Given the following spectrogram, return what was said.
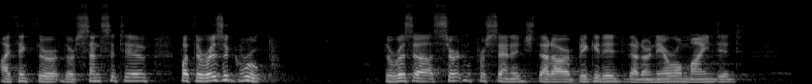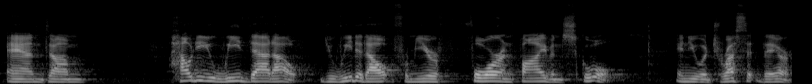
I think they're, they're sensitive, but there is a group, there is a certain percentage that are bigoted, that are narrow minded, and um, how do you weed that out? You weed it out from year four and five in school, and you address it there.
